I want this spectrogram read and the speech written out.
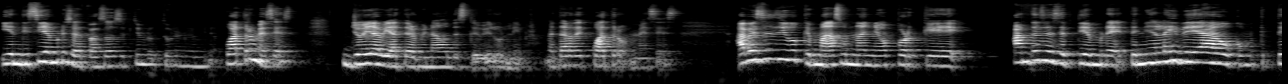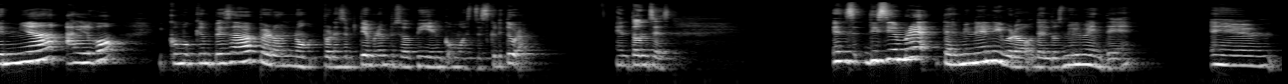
y en diciembre, se pasó septiembre, octubre, noviembre, cuatro meses, yo ya había terminado de escribir un libro. Me tardé cuatro meses. A veces digo que más un año porque antes de septiembre tenía la idea o como que tenía algo y como que empezaba, pero no. Pero en septiembre empezó bien como esta escritura. Entonces, en diciembre terminé el libro del 2020 Em,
